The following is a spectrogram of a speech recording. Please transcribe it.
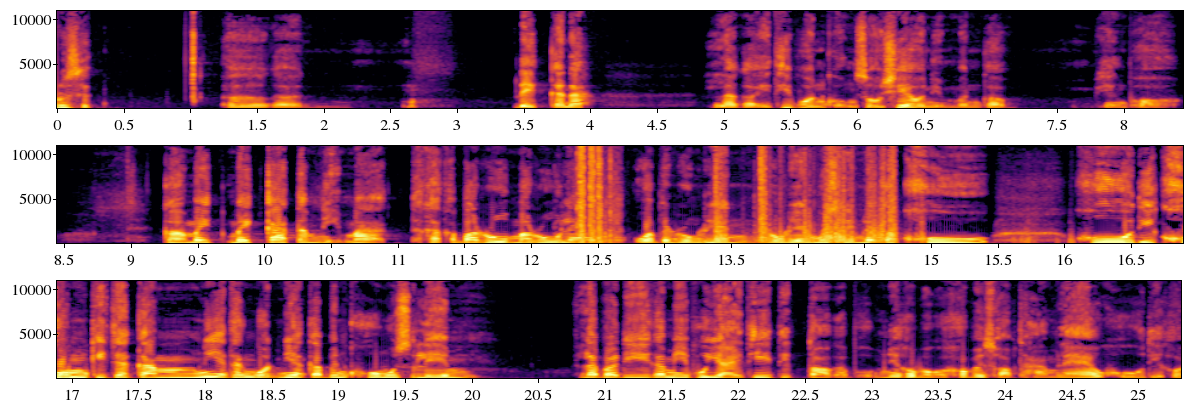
รู้สึก เออก็เด็กกันนะ แล้วก็อิทธิพลของโซเชียลนี่มันก็เพียงพอ ก็ไม่ไม่กล้าตำหนิมากแต่เขามารู้มารู้แล้วว่าเป็นโรงเรียนโรงเรียนมุสลิมแล้วก็ครู ครูที่คุมกิจกรรมเนี่ยทั้งหมดเนี่ยก็เป็นครูมุสลิม และพอดีก็มีผู้ใหญ่ที่ติดต่อกับผมเนี่ยเขาบอกว่าเขาไปสอบถามแล้ว ครูที่เขา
